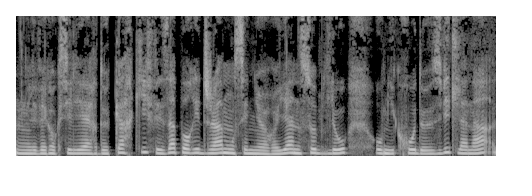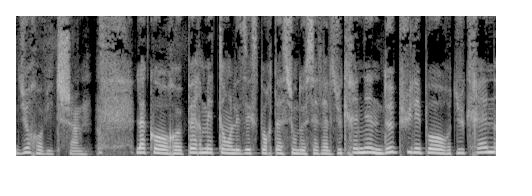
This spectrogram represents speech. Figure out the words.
L'évêque auxiliaire de Kharkiv et Zaporizhzhia, monseigneur Jan Sobilo, au micro de Svitlana Durovic. L'accord permettant les exportations de céréales ukrainiennes depuis les ports d'Ukraine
